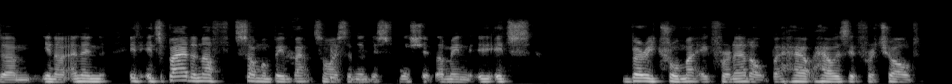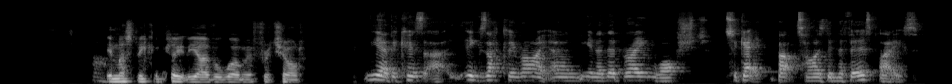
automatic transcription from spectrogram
um, you know, and then it, it's bad enough someone being baptized and then disfellowship. I mean, it, it's very traumatic for an adult, but how how is it for a child? Oh. It must be completely overwhelming for a child yeah because uh, exactly right and you know they're brainwashed to get baptized in the first place.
